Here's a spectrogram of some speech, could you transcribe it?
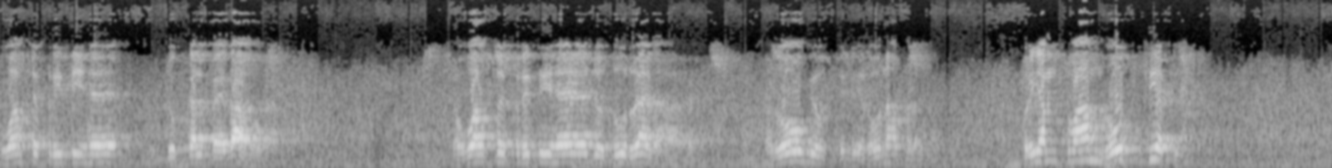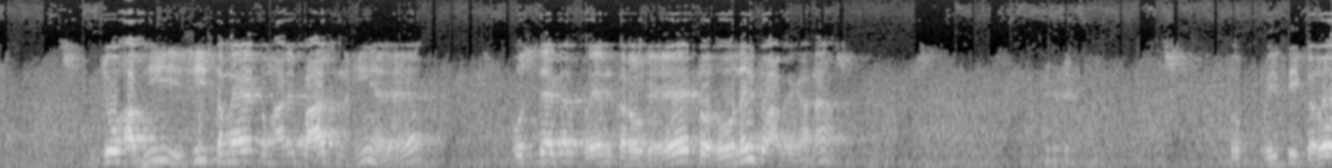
वह से प्रीति है जो कल पैदा होगा तो वह उससे प्रीति है जो दूर रह रहा है। रोग उसके लिए रोना पड़ेगा प्रियम स्वाम रोत्स्यति। जो अभी इसी समय तुम्हारे पास नहीं है, उससे अगर प्रेम करोगे तो रोना ही तो आवेगा ना। तो प्रीति करो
